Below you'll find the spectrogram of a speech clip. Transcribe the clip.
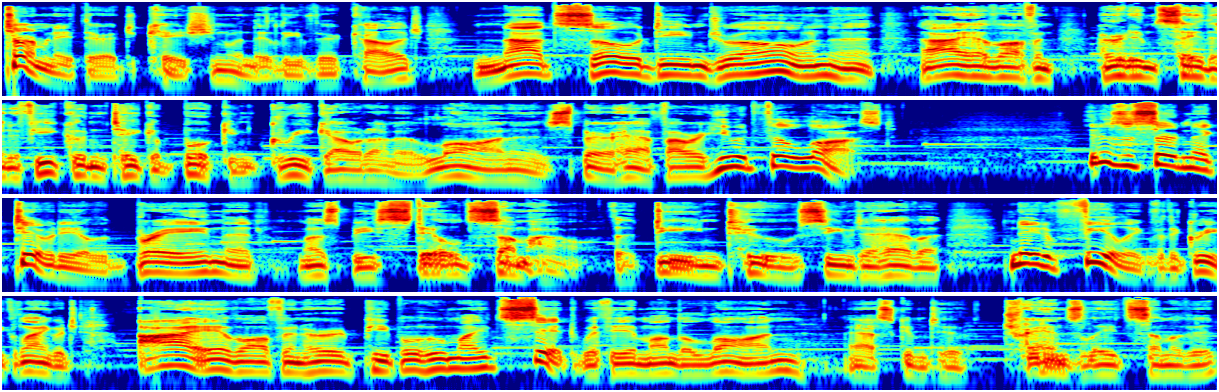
terminate their education when they leave their college. Not so Dean Drone. Uh, I have often heard him say that if he couldn't take a book in Greek out on a lawn in his spare half hour, he would feel lost. It is a certain activity of the brain that must be stilled somehow. The dean, too, seemed to have a native feeling for the Greek language. I have often heard people who might sit with him on the lawn ask him to translate some of it,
